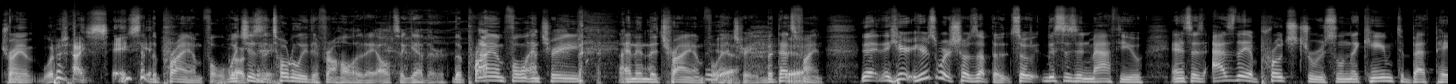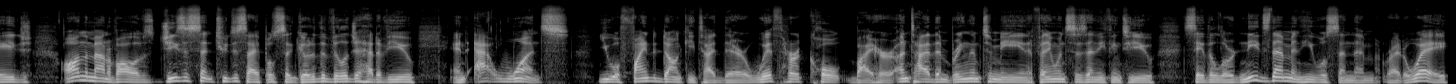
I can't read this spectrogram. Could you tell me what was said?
Triumph. What did I say? You said the triumphal, which is a totally different holiday altogether. The triumphal entry and then the triumphal Yeah. entry. But that's Yeah. fine. Here, here's where it shows up, though. So this is in Matthew, and it says, As they approached Jerusalem, they came to Bethphage on the Mount of Olives. Jesus sent two disciples, said, Go to the village ahead of you, and at once you will find a donkey tied there with her colt by her. Untie them, bring them to me, and if anyone says anything to you, say the Lord needs them, and he will send them right away.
